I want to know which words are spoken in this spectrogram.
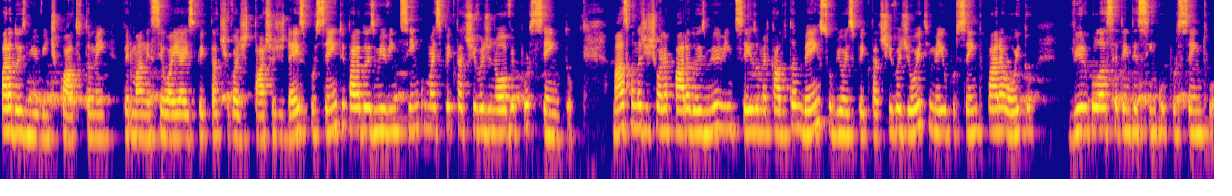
Para 2024 também permaneceu aí a expectativa de taxa de 10% e para 2025 uma expectativa de 9%. Mas quando a gente olha para 2026, o mercado também subiu a expectativa de 8,5% para 8,75%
